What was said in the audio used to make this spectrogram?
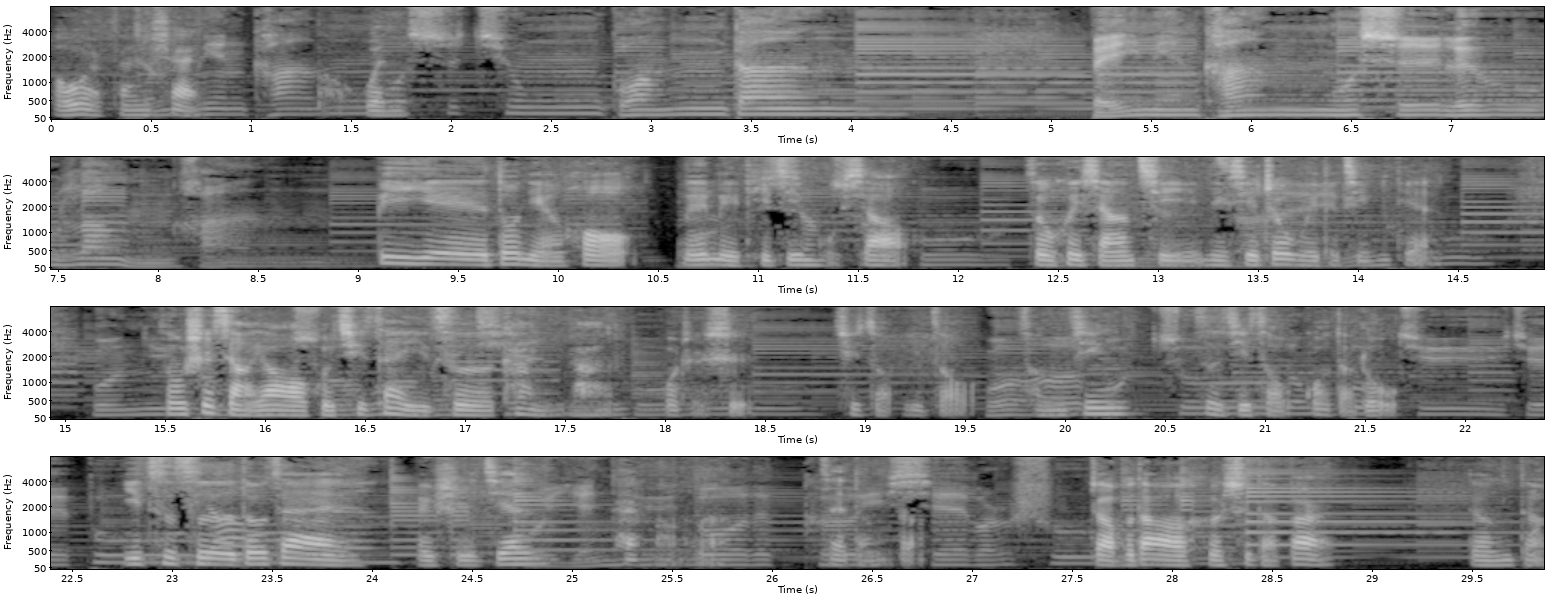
偶尔翻晒保温。背面看我是流浪汉。毕业多年后，每每提及母校，总会想起那些周围的景点。总是想要回去再一次看一看，或者是去走一走曾经自己走过的路，一次次都在没时间、太忙了、再等等、找不到合适的伴儿等等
